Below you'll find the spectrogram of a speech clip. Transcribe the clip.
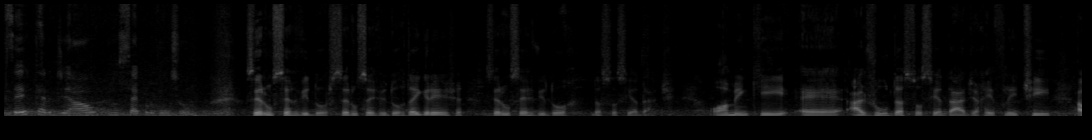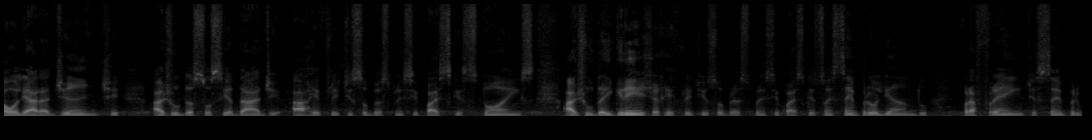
Ser cardeal no século XXI. Ser um servidor, ser um servidor da igreja, ser um servidor da sociedade homem que é, ajuda a sociedade a refletir, a olhar adiante, ajuda a sociedade a refletir sobre as principais questões, ajuda a igreja a refletir sobre as principais questões, sempre olhando para frente, sempre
